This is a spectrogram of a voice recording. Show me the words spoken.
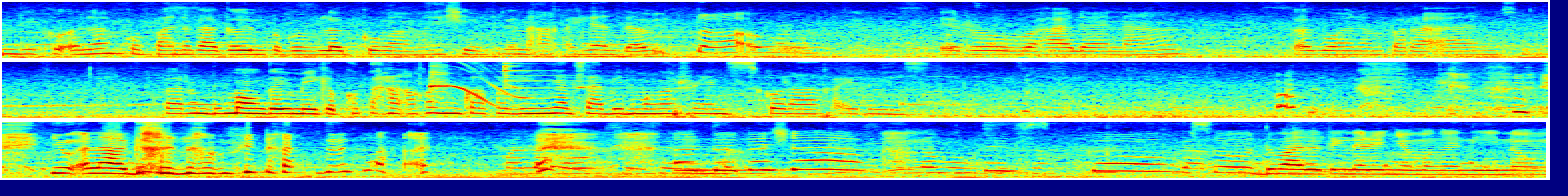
hindi ko alam kung paano gagawin pag-vlog ko mamaya. Siyempre, nakakaya, dami tao. Pero, bahala na. Gagawa ng paraan. So, parang bumongga yung makeup ko. Parang ako yung kapabinyag. Sabi ng mga friends ko, nakakainis. yung alaga namin nandun na. Andun na siya Let's go. So, dumadating na rin yung mga ninong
